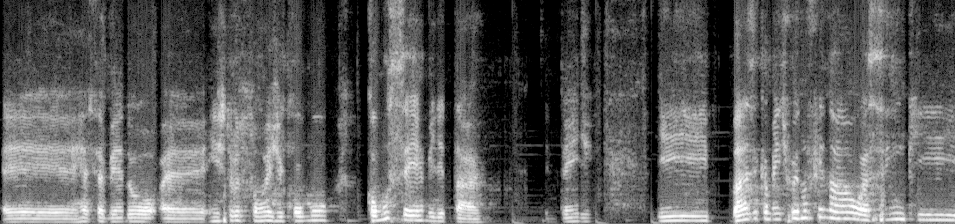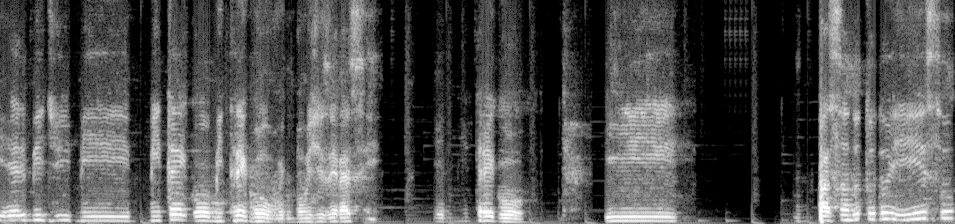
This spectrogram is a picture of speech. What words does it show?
é, recebendo é, instruções de como, como ser militar, entende? E basicamente foi no final, assim, que ele me, me, me entregou, me entregou, vamos dizer assim. Ele me entregou. E passando tudo isso,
